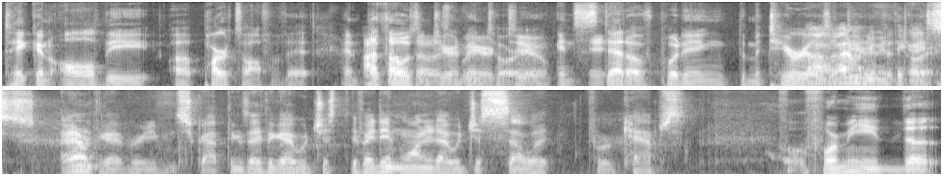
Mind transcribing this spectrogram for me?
taken all the uh, parts off of it and I put thought those that into your was weird, inventory too. instead of putting the materials Oh, materials I into don't your even think I. inventory. s- I don't think I ever even scrapped things. I think I would just, if I didn't want it, I would just sell it for caps. For, for me, the,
